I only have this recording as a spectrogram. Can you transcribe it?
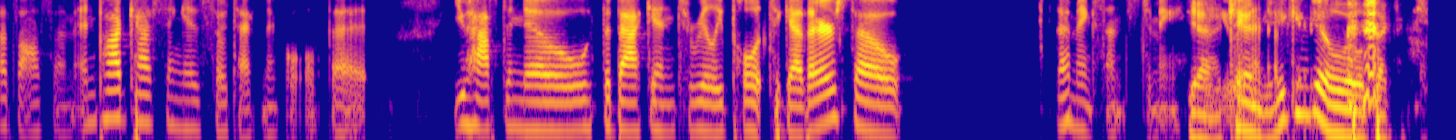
That's awesome. And podcasting is so technical that you have to know the back end to really pull it together. So that makes sense to me. Yeah, it can it can get a little technical.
